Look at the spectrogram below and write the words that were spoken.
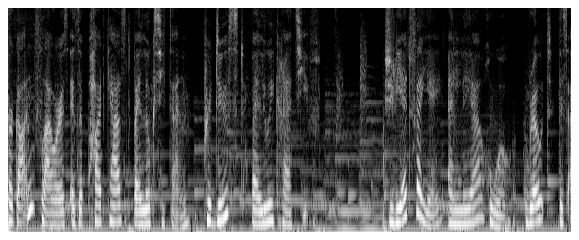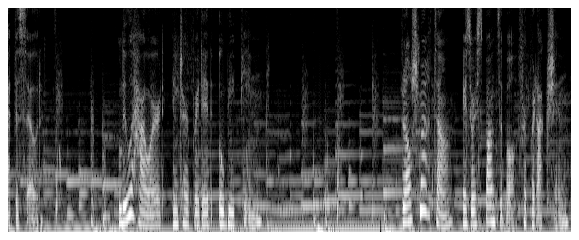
Forgotten Flowers is a podcast by L'Occitane, produced by Louie Creative. Juliette Fayet and Léa Rouaud wrote this episode. Lou Howard interpreted Aubépine. Blanche Martin is responsible for production.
